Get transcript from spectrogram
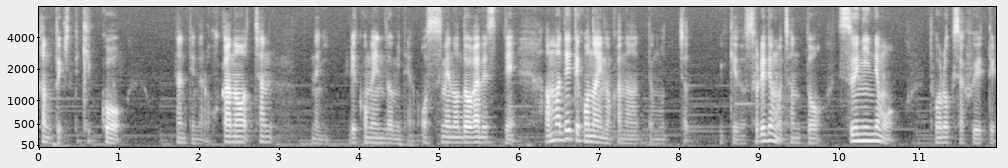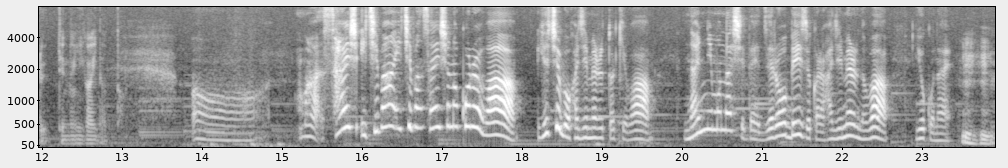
かの時って結構なんて言うんだろう。他のチャン何？レコメンドみたいなおすすめの動画ですってあんま出てこないのかなって思っちゃうけどそれでもちゃんと数人でも登録者増えてるっていうの意外だった。あまあ最初一番一番最初の頃は YouTube を始める時は何にもなしでゼロベースから始めるのは良くない。うんううん。ん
